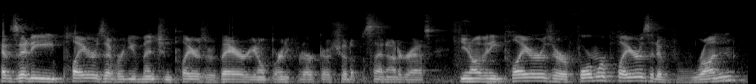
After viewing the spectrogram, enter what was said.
Has any players ever? You mentioned players are there. You know, Bernie Federko showed up to sign autographs. Do you know of any players or former players that have run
